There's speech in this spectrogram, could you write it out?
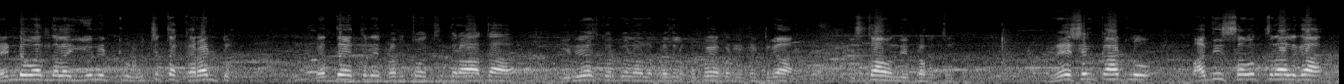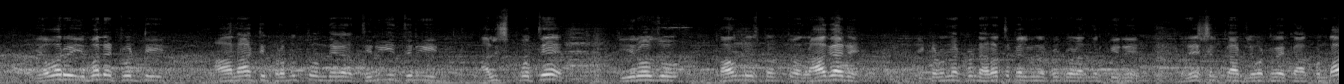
రెండు వందల యూనిట్లు ఉచిత కరెంటు పెద్ద ఎత్తున ప్రభుత్వం వచ్చిన తర్వాత ఈ నియోజకవర్గంలో ఉన్న ప్రజలకు ఉపయోగపడేటట్టుగా ఇస్తూ ఉంది ప్రభుత్వం. రేషన్ కార్డులు పది సంవత్సరాలుగా ఎవరు ఇవ్వనటువంటి ఆనాటి ప్రభుత్వం దగ్గర తిరిగి తిరిగి అలసిపోతే ఈరోజు కాంగ్రెస్ ప్రభుత్వం రాగానే ఇక్కడ ఉన్నటువంటి అర్హత కలిగినటువంటి వాళ్ళందరికీ రేషన్ కార్డులు ఇవ్వటమే కాకుండా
